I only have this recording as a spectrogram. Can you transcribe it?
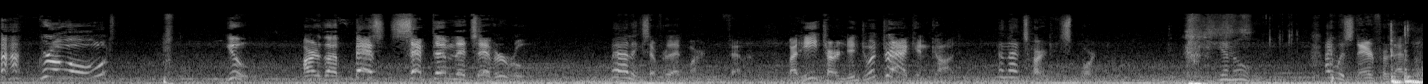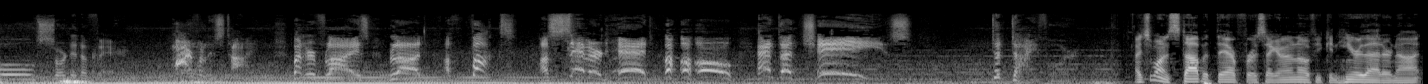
grow old? You are the best Septim that's ever ruled. Well, except for that Martin fella. But he turned into a dragon god, and that's hardly sport. you know, I was there for that whole sordid affair. Marvelous time. Butterflies, blood, a fox, a severed head, ho ho ho, and the cheese to die for. I just want to stop it there for a second. I don't know if you can hear that or not.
